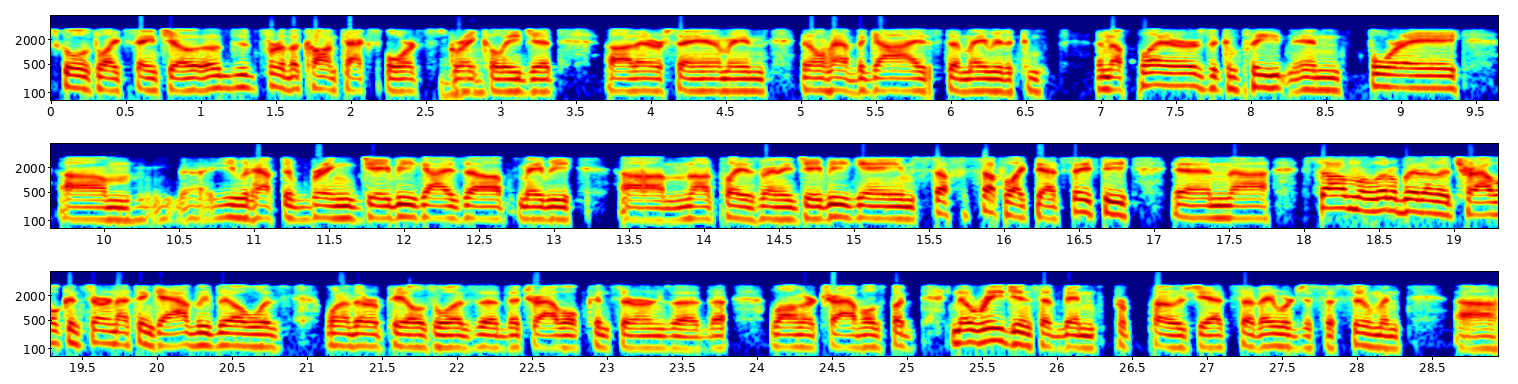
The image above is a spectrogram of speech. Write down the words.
schools like St. Joe uh, for the contact sports, Gray Collegiate. Uh, they were saying, I mean, they don't have the guys to maybe the. Com- enough players to compete in 4A. Um, uh, you would have to bring JV guys up, maybe um, not play as many JV games, stuff stuff like that. Safety and uh, some a little bit of the travel concern. I think Abbeville was one of their appeals was uh, the travel concerns, uh, the longer travels, but no regions have been proposed yet, so they were just assuming uh,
